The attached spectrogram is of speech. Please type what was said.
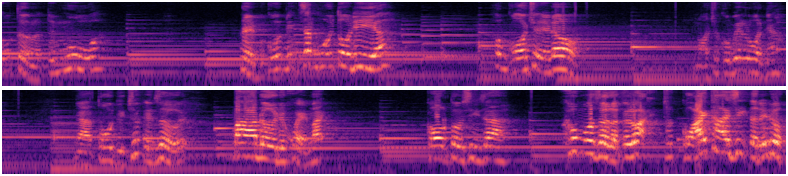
Cô tưởng là tôi ngu á. Để mà cô định dắt mũi tôi đi á Không có chuyện đấy đâu Nói cho cô biết luôn nhá. Nhà tôi từ trước đến giờ ấy Ba đời đều khỏe mạnh. Con tôi sinh ra Không bao giờ là cái loại thật quái thai dị tật đấy được.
